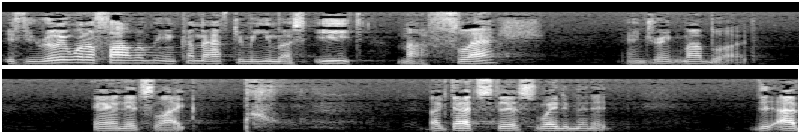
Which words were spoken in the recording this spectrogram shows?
if you really want to follow me and come after me, you must eat my flesh and drink my blood. And it's like, like that's this. Wait a minute. I,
